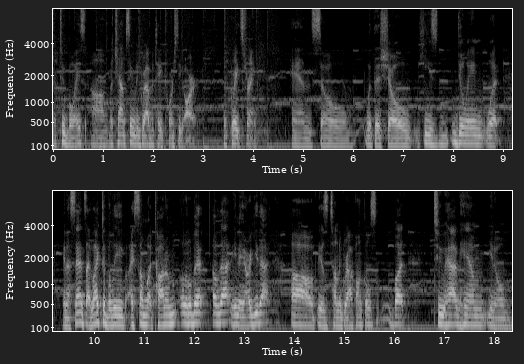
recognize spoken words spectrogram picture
Have two boys. Um, the Champ seemed to gravitate towards the art with great strength. And so with this show, he's doing what, in a sense, I'd like to believe I somewhat taught him a little bit of that. He may argue that. Uh, he has a ton of graph uncles, but to have him, you know,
